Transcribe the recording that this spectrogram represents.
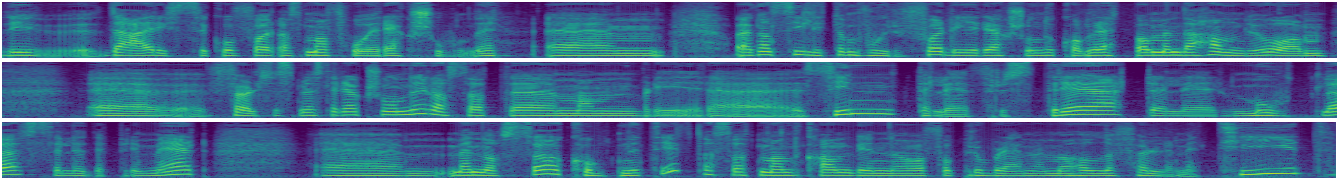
Det er risiko for Altså, man får reaksjoner. Og jeg kan si litt om hvorfor de reaksjonene kommer etterpå, men det handler jo om følelsesmessige reaksjoner. Altså at man blir sint eller frustrert eller motløs eller deprimert. Men også kognitivt, altså at man kan begynne å få problemer med å holde følge med tid,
